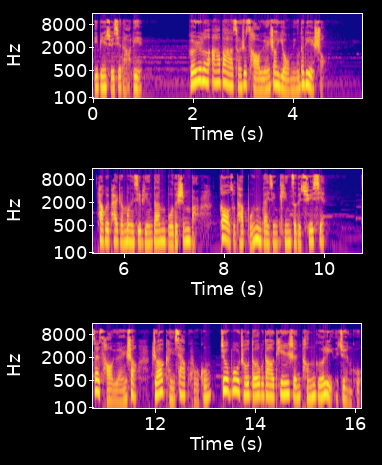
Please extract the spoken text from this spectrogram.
一边学习打猎。格日勒阿爸曾是草原上有名的猎手，他会拍着孟西平单薄的身板，告诉他不用担心天资的缺陷。在草原上，只要肯下苦功，就不愁得不到天神腾格里的眷顾。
